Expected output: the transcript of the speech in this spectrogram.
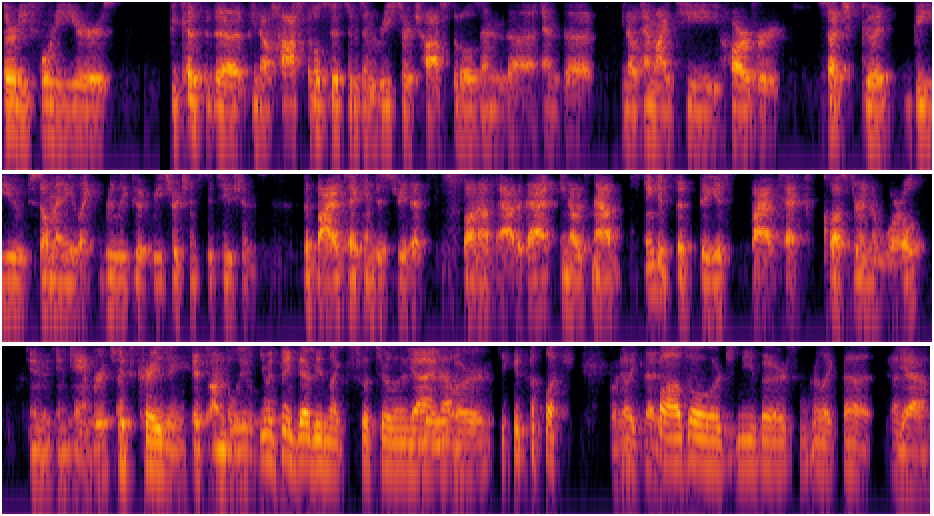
30, 40 years, because of the, you know, hospital systems and research hospitals and the, and the, you know, MIT, Harvard, such good BU, so many like really good research institutions. The biotech industry that's spun up out of that, you know, it's now I think it's the biggest biotech cluster in the world in in Cambridge. That's it's crazy. It's unbelievable. You would think that'd be in like Switzerland Yeah, I or, know. or you know, like but like instead- Basel or Geneva or somewhere like that. yeah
